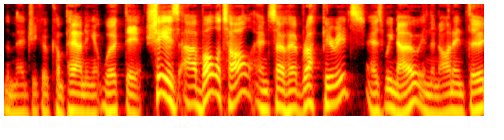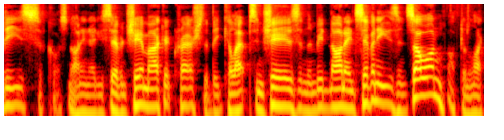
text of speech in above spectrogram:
the magic of compounding at work there. Shares are volatile and so have rough periods, as we know in the 1930s, of course, 1987 share market crash, the big collapse in shares in the mid 1970s, and so on. Often like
